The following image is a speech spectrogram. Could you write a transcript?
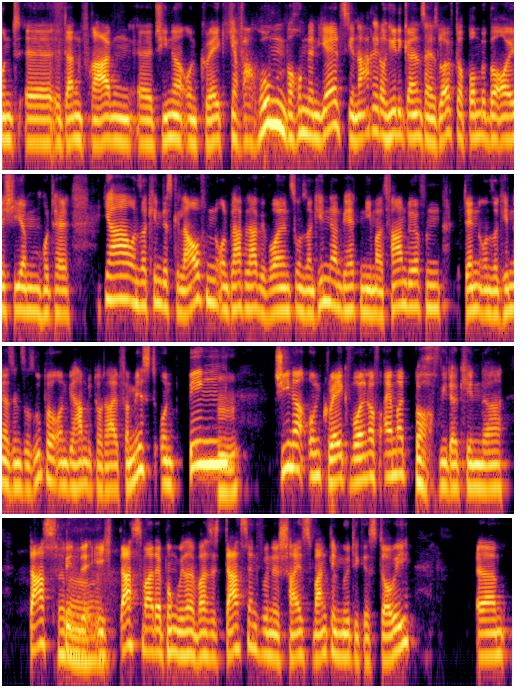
und äh, dann fragen äh, Gina und Craig, ja, warum? Warum denn jetzt? Ihr nagelt doch hier die ganze Zeit, es läuft doch Bombe bei euch hier im Hotel. Ja, unser Kind ist gelaufen und bla bla, wir wollen zu unseren Kindern, wir hätten niemals fahren dürfen, denn unsere Kinder sind so super und wir haben die total vermisst. Und bing, Hm. Gina und Craig wollen auf einmal doch wieder Kinder. Das Tada. finde ich, das war der Punkt, wo ich sage, was ist das denn für eine scheiß wankelmütige Story? Ähm,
